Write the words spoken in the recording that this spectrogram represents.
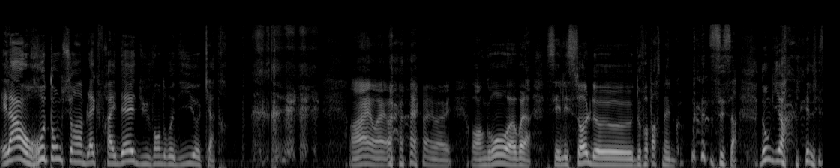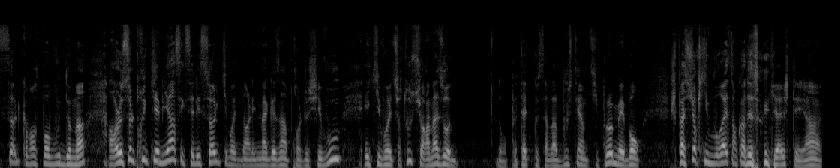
Et là, on retombe sur un Black Friday du vendredi 4. Euh, Ouais, ouais, ouais, ouais, ouais. En gros, euh, voilà, c'est les soldes euh, deux fois par semaine, quoi. c'est ça. Donc, les soldes commencent pour vous demain. Alors, le seul truc qui est bien, c'est que c'est des soldes qui vont être dans les magasins proches de chez vous et qui vont être surtout sur Amazon. Donc peut-être que ça va booster un petit peu, mais bon, je suis pas sûr qu'il vous reste encore des trucs à acheter, hein,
